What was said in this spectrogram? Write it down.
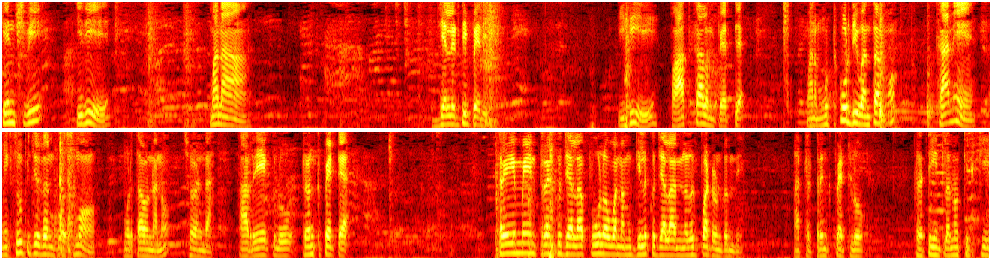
కెంచివి. ఇది మన జల్లెడ తిప్పేది. ఇది పాతకాలం పెట్టె. మనం ముట్టుకూడదు ఇవంతాను కానీ మీకు చూపించేదాని కోసము ముడతా ఉన్నాను. చూడండి ఆ రేకులు ట్రంక్ పెట్టా. ట్రైమెయిన్ ట్రంక్ జల పూలవనం గిలుకు జల నలుగుపాటు ఉంటుంది. అట్లా ట్రంక్ పెట్లు ప్రతి ఇంట్లోనూ కిటికీ.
